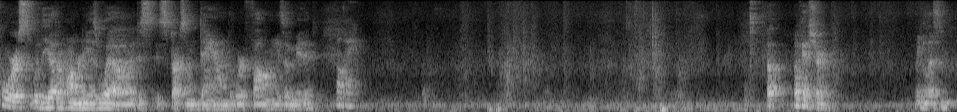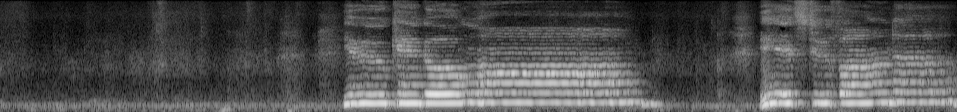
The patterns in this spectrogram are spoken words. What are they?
chorus with the other harmony as well, and it just it starts on down. The word falling is omitted. Okay. Oh, okay, sure. We can listen. You can go home. It's too far now.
